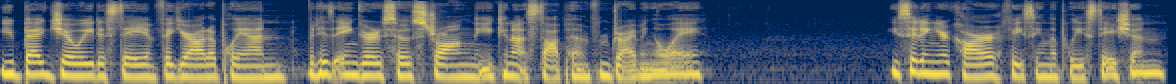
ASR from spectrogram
You beg Joey to stay and figure out a plan, but his anger is so strong that you cannot stop him from driving away. You sit in your car facing the police station.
